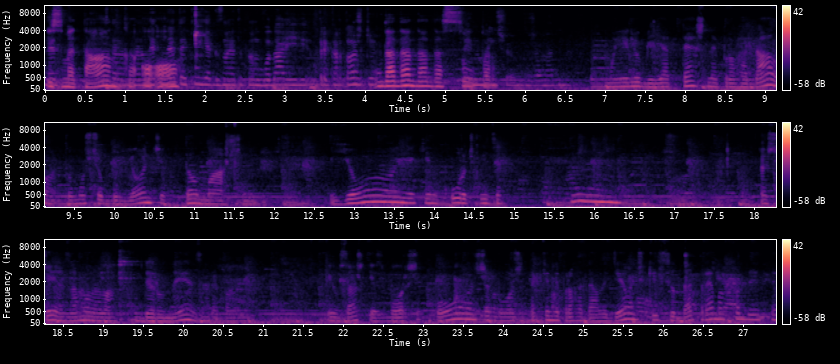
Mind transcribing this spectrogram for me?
І Не- сметанка, да, да, не, о-о. не такі, як знаєте, там вода і три картошки. Да-да-да-да, Це, ну, супер. нічого, дуже гарно. Мої любі, я теж не прогадала, тому що бульйончик домашній. Йой, який курочка, дивіться. М. А ще я замовила деруни з грибами. І у Сашки з борщик. Боже, боже, таки не прогадали. Дівчатки, сюди треба ходити.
